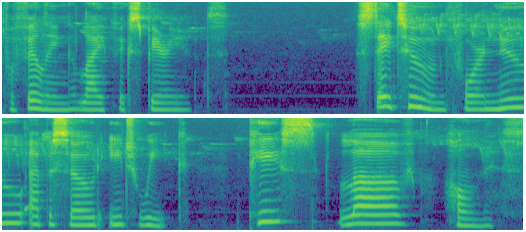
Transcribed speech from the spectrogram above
fulfilling life experience. Stay tuned for a new episode each week. Peace, love, wholeness.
